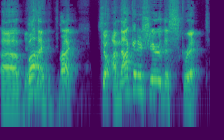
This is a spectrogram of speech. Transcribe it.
Uh, Yeah. But but so I'm not going to share the script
